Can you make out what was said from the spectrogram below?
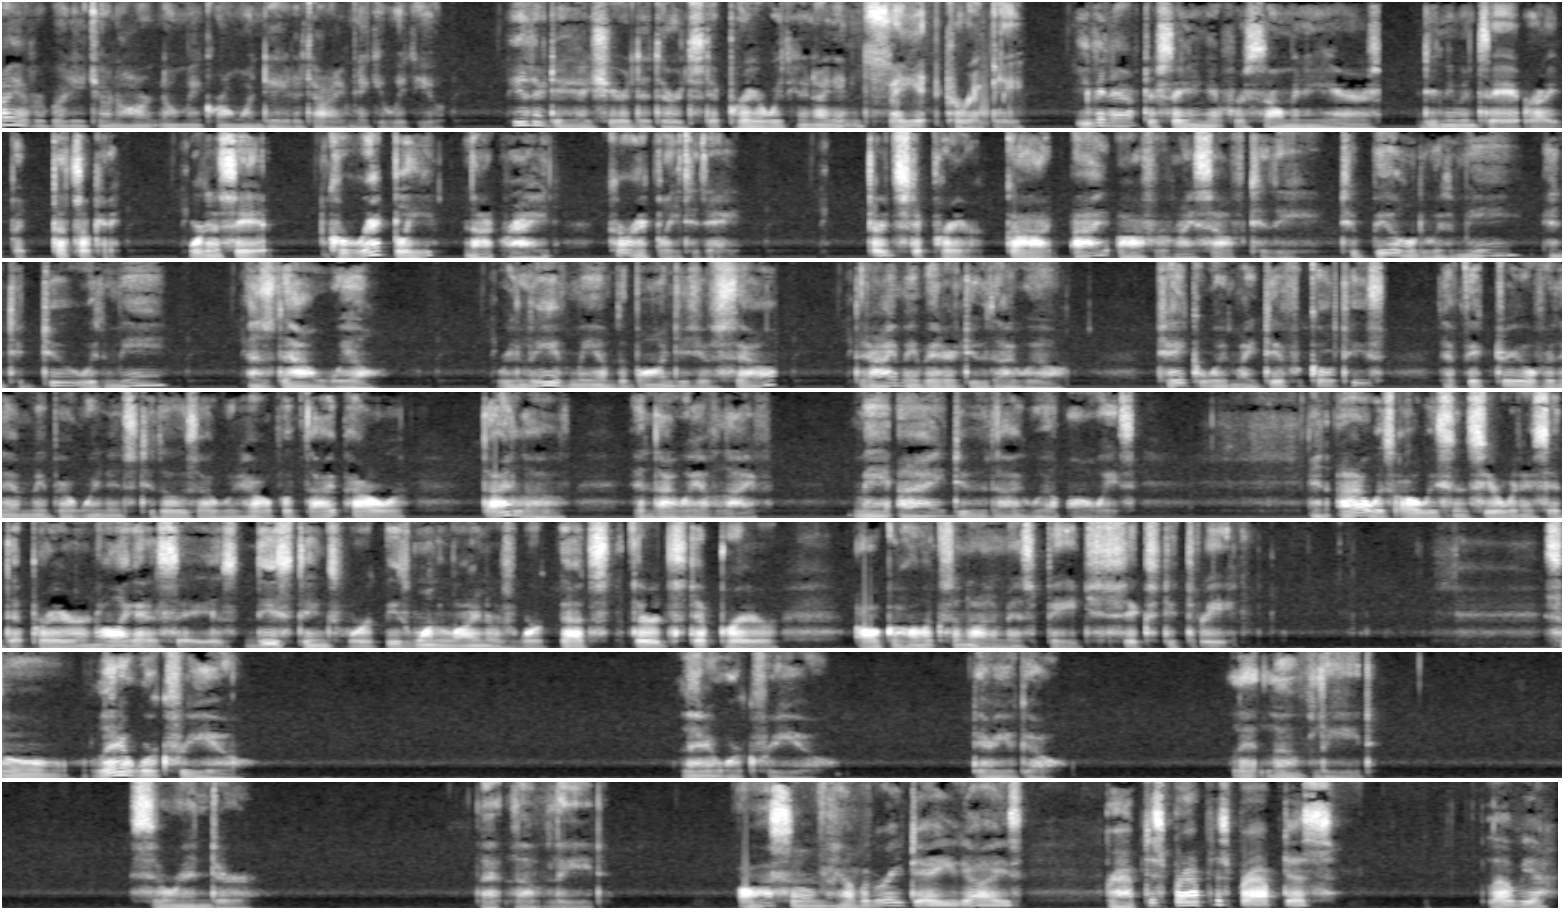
Hi, everybody. Jonah Hart, no make wrong one day at a time. Nikki with you. The other day, I shared the third step prayer with you, and I didn't say it correctly. Even after saying it for so many years, didn't even say it right, but that's okay. We're going to say it correctly, not right, correctly today. Third step prayer God, I offer myself to thee to build with me and to do with me as thou wilt. Relieve me of the bondage of self, that I may better do thy will. Take away my difficulties, that victory over them may bear witness to those I would help of thy power, thy love, and thy way of life. May I do thy will always. And I was always sincere when I said that prayer. And all I got to say is these things work. These one liners work. That's third step prayer. Alcoholics Anonymous, page 63. So let it work for you. Let it work for you. There you go. Let love lead surrender. Let love lead. Awesome. Have a great day, you guys. Practice, practice, practice. Love ya.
